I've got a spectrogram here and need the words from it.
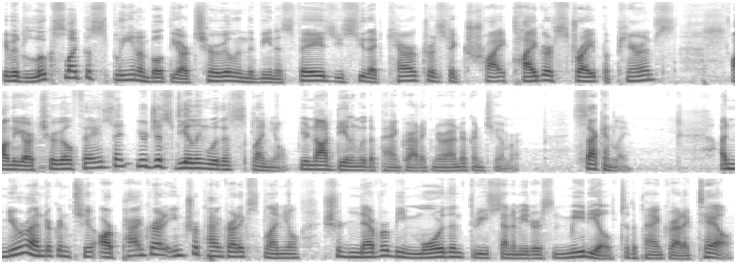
If it looks like the spleen on both the arterial and the venous phase, you see that characteristic tri- tiger stripe appearance on the arterial phase, then you're just dealing with a splenule. You're not dealing with a pancreatic neuroendocrine tumor. Secondly, a neuroendocrine tumor or pancreatic intrapancreatic splenule should never be more than 3 centimeters medial to the pancreatic tail.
